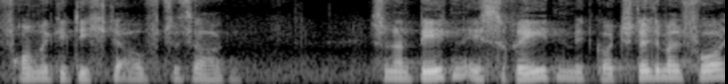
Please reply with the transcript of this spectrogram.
fromme Gedichte aufzusagen, sondern beten ist reden mit Gott. Stell dir mal vor,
